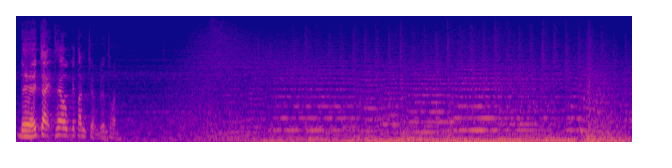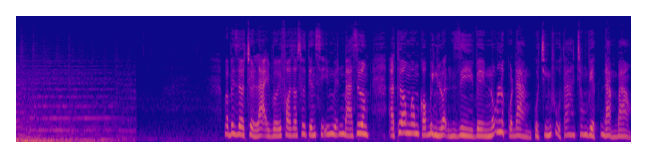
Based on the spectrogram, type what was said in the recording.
để chạy theo cái tăng trưởng đơn thuần. Và bây giờ trở lại với Phó Giáo sư Tiến sĩ Nguyễn Bá Dương. À, thưa ông, ông có bình luận gì về nỗ lực của Đảng, của chính phủ ta trong việc đảm bảo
